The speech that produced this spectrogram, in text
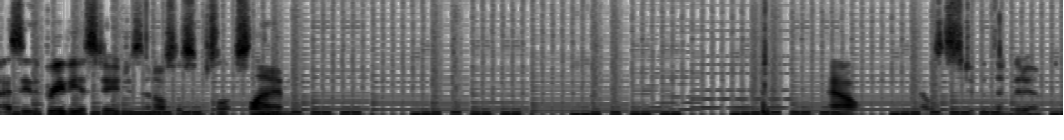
I see the previous stages, and also some sl slime. Ow. That was a stupid thing to do.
